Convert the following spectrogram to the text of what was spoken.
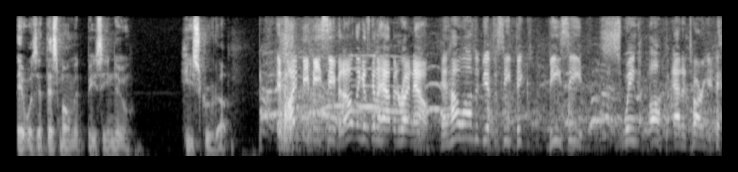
It was at this moment BC knew he screwed up. it might be BC, but I don't think it's going to happen right now. And how often do you have to see Big BC swing up at a target?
